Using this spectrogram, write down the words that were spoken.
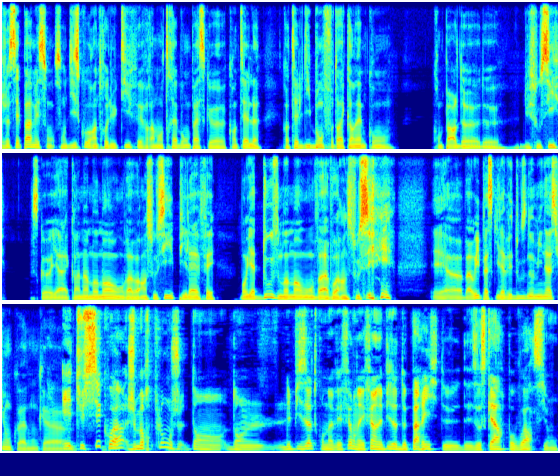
Je sais pas, mais son, discours introductif est vraiment très bon parce que quand elle, quand elle dit bon, faudrait quand même qu'on qu'on parle de, de- du souci. Parce qu'il y a quand même un moment où on va avoir un souci. Puis là, elle fait bon, il y a 12 moments où on va avoir un souci. Et euh, bah oui, parce qu'il avait 12 nominations, quoi. Donc, euh, Et tu sais quoi? Je me replonge dans, dans l'épisode qu'on avait fait. On avait fait un épisode de Paris de- des Oscars pour voir si on.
